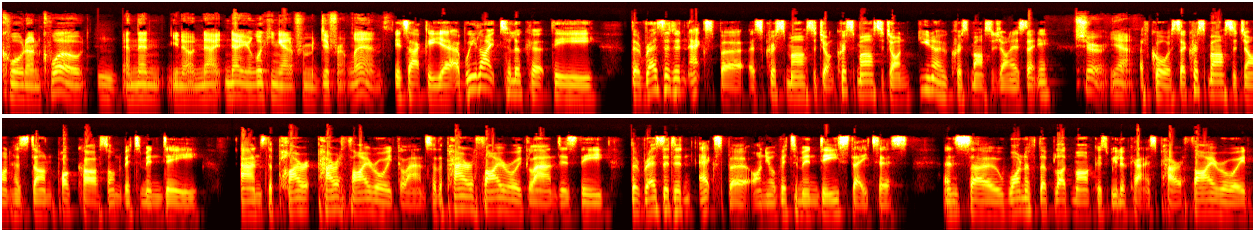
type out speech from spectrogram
quote unquote mm. and then you know now, now you're looking at it from a different lens exactly yeah we like to look at the the resident expert as Chris Masterjohn. Chris Masterjohn, you know who Chris Masterjohn is, don't you? Sure, yeah. Of course. So Chris Masterjohn has done podcasts on vitamin D and the para- parathyroid gland. So the parathyroid gland is the the resident expert on your vitamin D status. And so one of the blood markers we look at is parathyroid.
